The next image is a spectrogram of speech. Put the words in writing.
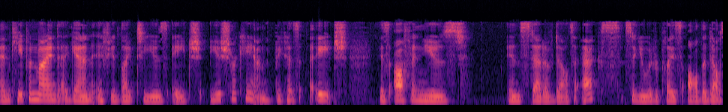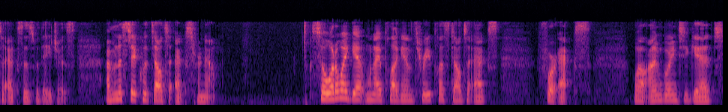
And keep in mind, again, if you'd like to use h, you sure can, because h is often used instead of delta x, so you would replace all the delta x's with h's. I'm going to stick with delta x for now. So what do I get when I plug in 3 plus delta x for x? Well, I'm going to get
